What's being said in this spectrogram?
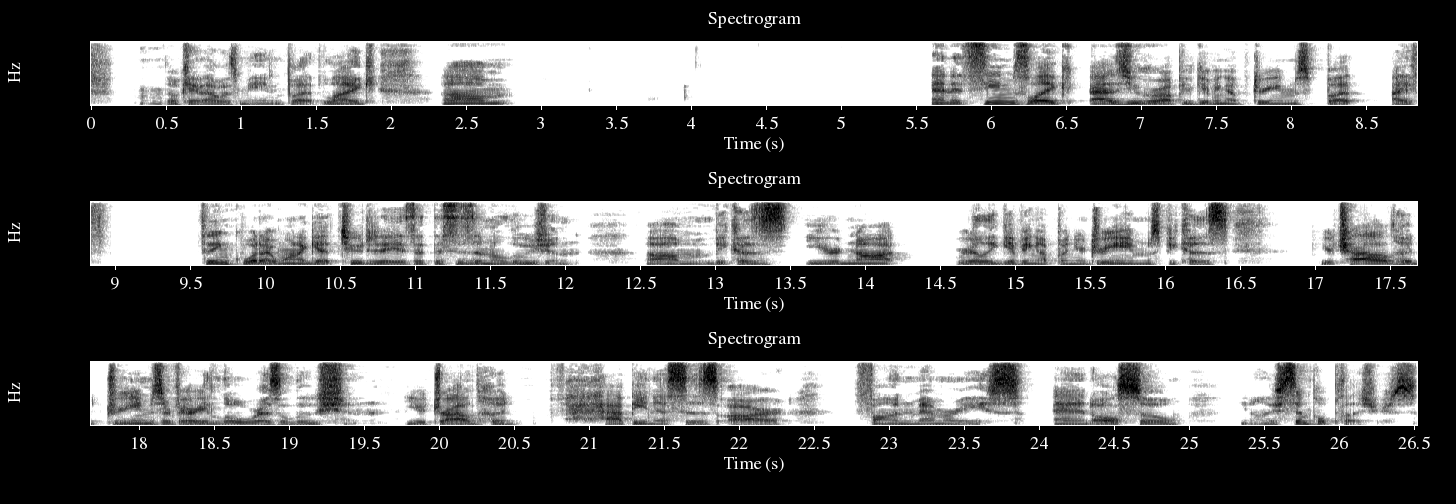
okay, that was mean, but like, um, and it seems like as you grow up, you're giving up dreams. But I th- think what I want to get to today is that this is an illusion, um, because you're not really giving up on your dreams because your childhood dreams are very low resolution. Your childhood happinesses are fond memories and also you know there's simple pleasures.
